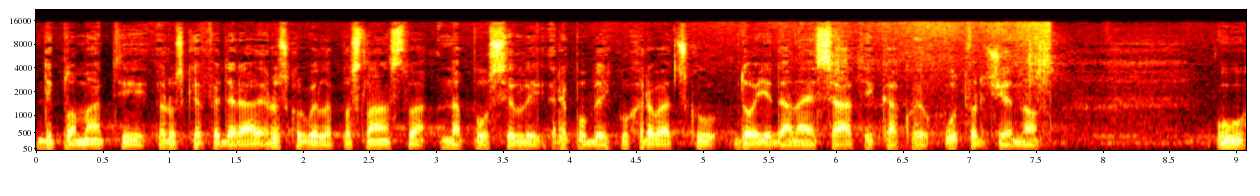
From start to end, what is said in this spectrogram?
diplomati Ruske federacije, Ruskog veleposlanstva napustili Republiku Hrvatsku do 11 sati kako je utvrđeno u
